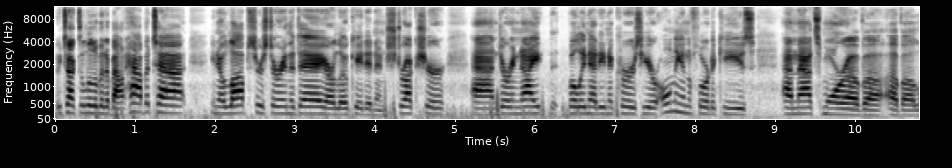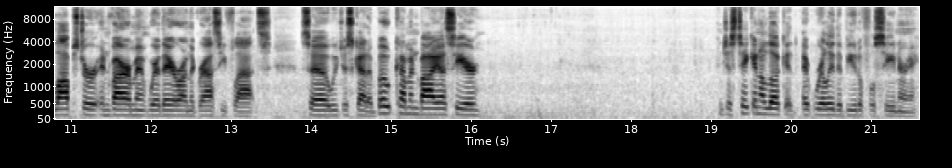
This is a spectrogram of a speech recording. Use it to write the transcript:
We talked a little bit about habitat. You know, lobsters during the day are located in structure and during night bully netting occurs here only in the Florida Keys and that's more of a, of a lobster environment where they are on the grassy flats. So we've just got a boat coming by us here. And just taking a look at, at really the beautiful scenery.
